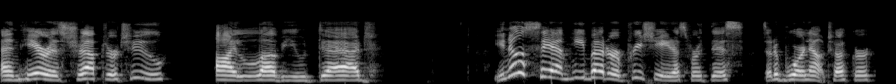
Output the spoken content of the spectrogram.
And here is chapter two I Love You, Dad. You know, Sam, he better appreciate us for this, said a worn out Tucker.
